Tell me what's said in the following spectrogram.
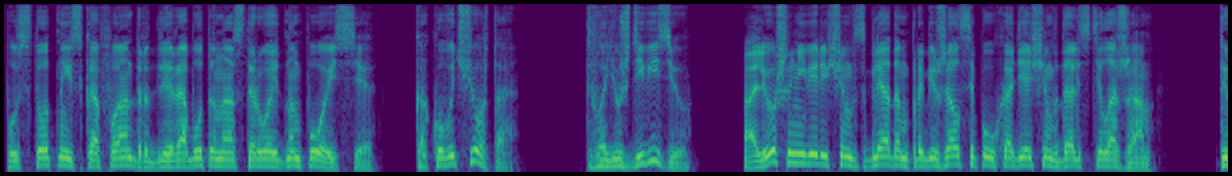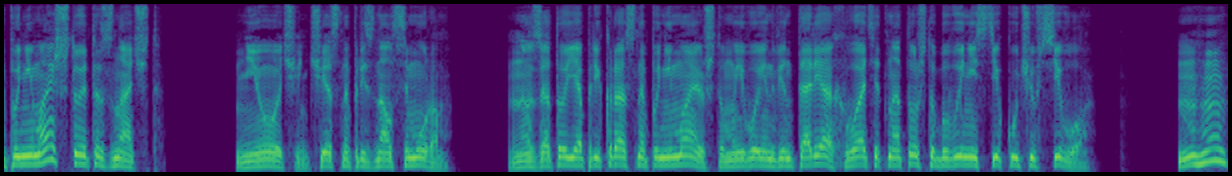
«Пустотный скафандр для работы на астероидном поясе. Какого черта?» «Твою ж дивизию!» Алеша неверящим взглядом пробежался по уходящим вдаль стеллажам. «Ты понимаешь, что это значит?» «Не очень», — честно признался Муром. «Но зато я прекрасно понимаю, что моего инвентаря хватит на то, чтобы вынести кучу всего». «Угу»,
